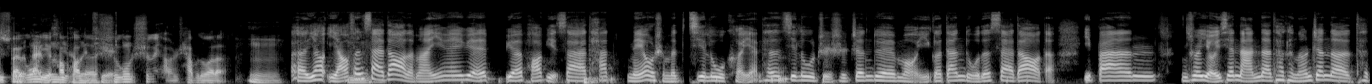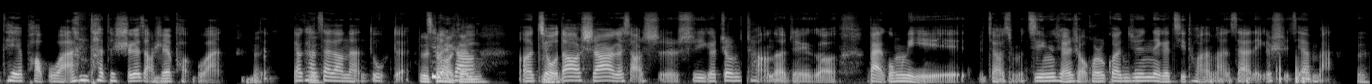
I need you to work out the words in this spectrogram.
选手百公里好跑的十公十个小时差不多了。嗯呃，要也要分嗯赛道的嘛，因为越野越野跑比赛它没有什么记录可言，它的记录只是针对某一个单独的赛道的。一般你说有一些男的，他可能真的他他也跑不完，他的十个小时也跑不完。对，要看赛道难度。对，基本上呃九嗯到十二个小时是一个正常的这个百公里叫什么精英选手或者冠军那个集团完赛的一个时间吧。对，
